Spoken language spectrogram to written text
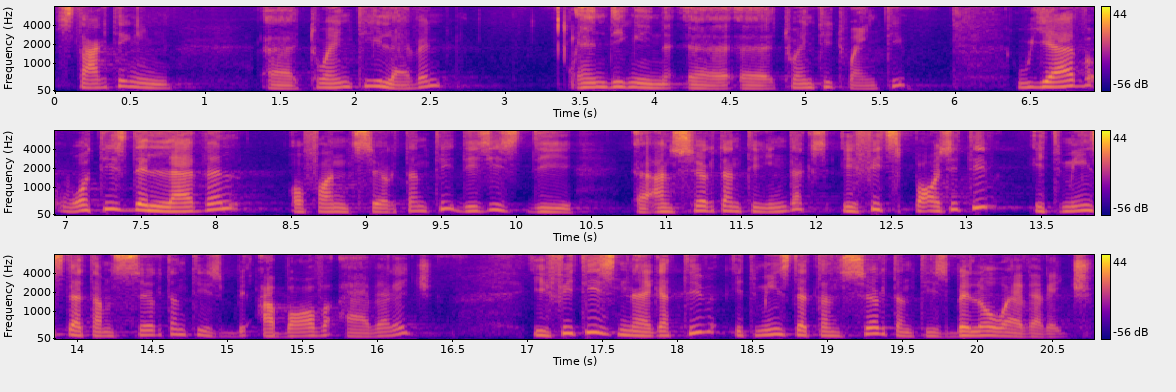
starting in uh, 2011, ending in uh, uh, 2020, we have what is the level of uncertainty. This is the uh, uncertainty index. If it's positive, it means that uncertainty is above average. If it is negative, it means that uncertainty is below average.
